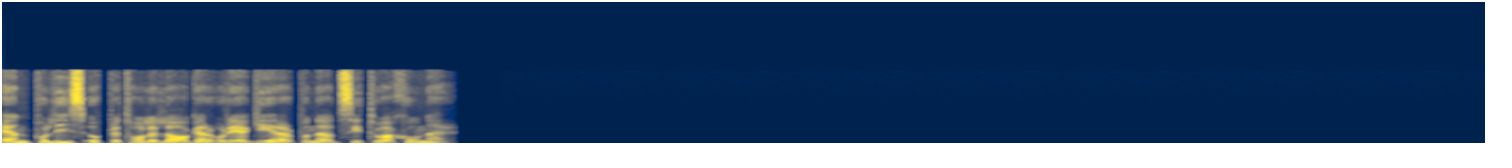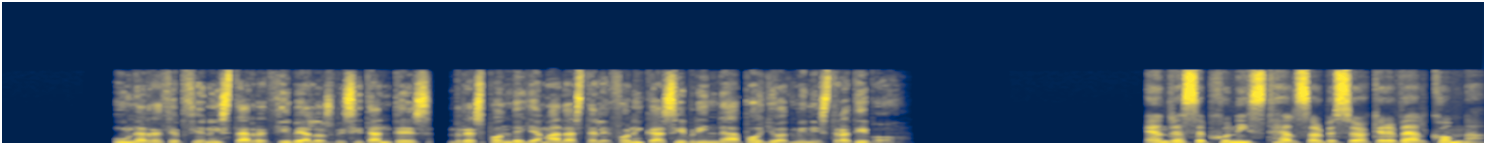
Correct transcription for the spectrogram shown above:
En polis upprätthåller lagar och reagerar på nödsituationer. Una recepcionista recibe a los visitantes, responde llamadas telefónicas y brinda apoyo administrativo. En receptionist hälsar besökare välkomna,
